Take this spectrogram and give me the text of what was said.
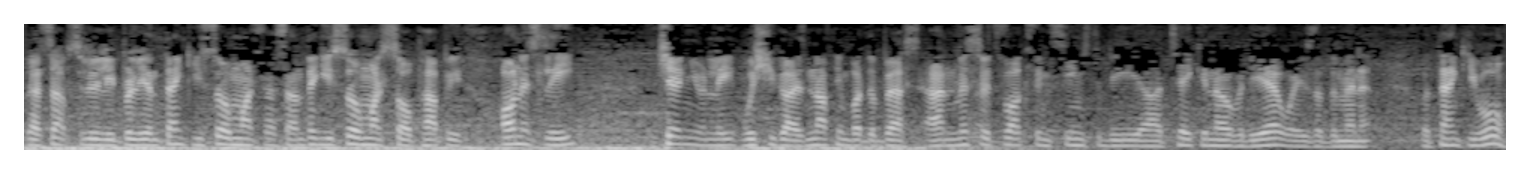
That's absolutely brilliant. Thank you so much, Hassan. Thank you so much, Salt Papi. Honestly, genuinely, wish you guys nothing but the best. And Misfits Boxing seems to be uh, taking over the airways at the minute. But thank you all.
